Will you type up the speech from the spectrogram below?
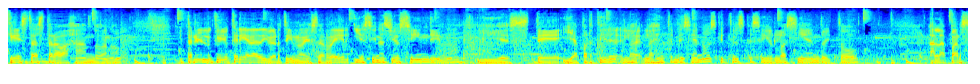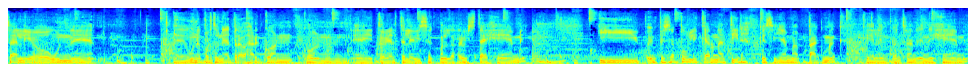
Qué, estás trabajando, ¿no? Pero lo que yo quería era divertirme, hacer reír y así nació Cindy, ¿no? Y este, y a partir la, gente me decía, no, es que tienes que seguirlo haciendo y todo. A la par salió un, eh, eh, una oportunidad de trabajar con, Editorial Televisa, con la revista EGM, y empecé a publicar una tira que se llama PacMac, que la encuentran en EGM.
